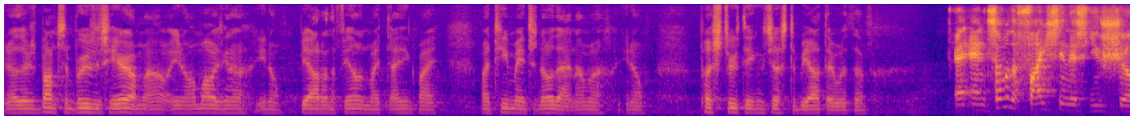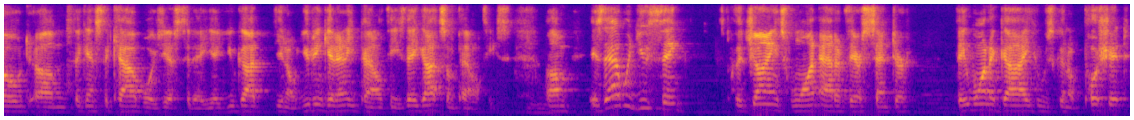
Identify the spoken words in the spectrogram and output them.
you know, there's bumps and bruises here. I'm, uh, you know, I'm always gonna, you know, be out on the field, and my, I think my, my teammates know that, and I'm gonna, you know, push through things just to be out there with them. And, and some of the feistiness you showed um, against the Cowboys yesterday, yeah, you got, you know, you didn't get any penalties. They got some penalties. Mm-hmm. Um, is that what you think the Giants want out of their center? They want a guy who's going to push it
